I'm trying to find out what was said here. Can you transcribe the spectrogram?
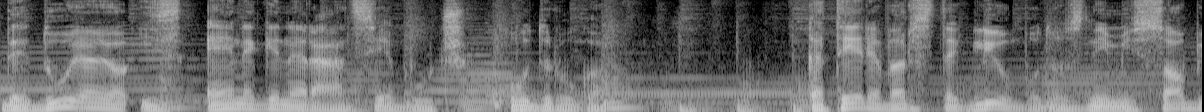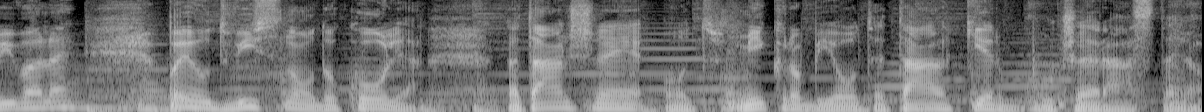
dedujejo iz ene generacije buč v drugo. Katere vrste gliv bodo z njimi sobivale, pa je odvisno od okolja, natančneje od mikrobiote tal, kjer buče rastejo.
